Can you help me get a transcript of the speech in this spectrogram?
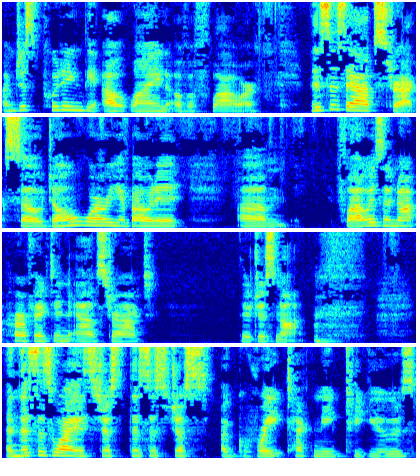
I'm just putting the outline of a flower. This is abstract, so don't worry about it. Um, flowers are not perfect in abstract. They're just not. and this is why it's just, this is just a great technique to use,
